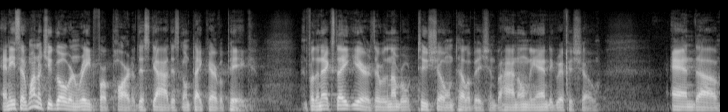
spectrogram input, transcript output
And he said, Why don't you go over and read for a part of this guy that's going to take care of a pig? And for the next eight years, there was the number two show on television behind only Andy Griffith's show. And uh,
